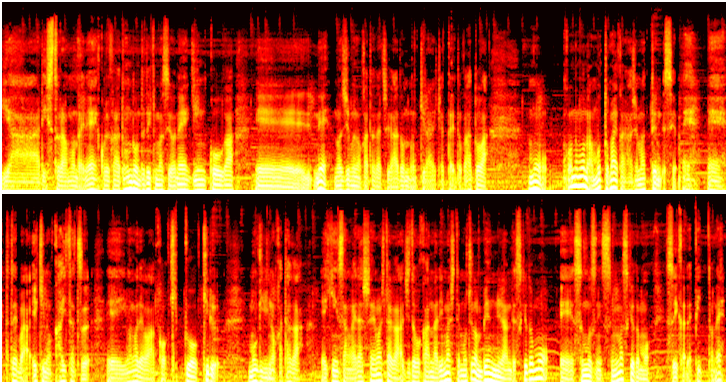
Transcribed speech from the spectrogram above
いやー、リストラ問題ね、これからどんどん出てきますよね。銀行が、えー、ね、の事務の方たちがどんどん切られちゃったりとか、あとは、もう、こんなものはもっと前から始まってるんですよね。えー、例えば、駅の改札、えー、今まではこう切符を切るもぎりの方が、駅員さんがいらっしゃいましたが、自動化になりまして、もちろん便利なんですけども、え、スムーズに進みますけども、 Suica でピッとね、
